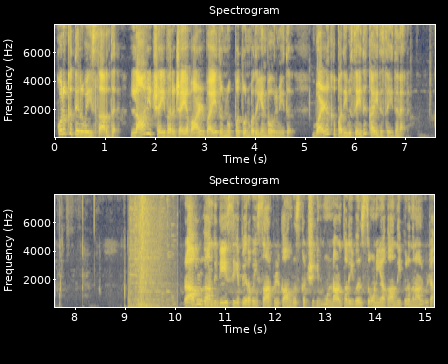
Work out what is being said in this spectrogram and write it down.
குறுக்கு தெருவை சார்ந்த லாரி டிரைவர் ஜெயபால் வயது முப்பத்தொன்பது என்பவர் மீது வழக்கு பதிவு செய்து கைது செய்தனர். ராகுல் காந்தி தேசிய பேரவை சார்பில் காங்கிரஸ் கட்சியின் முன்னாள் தலைவர் சோனியா காந்தி பிறந்தநாள் விழா.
